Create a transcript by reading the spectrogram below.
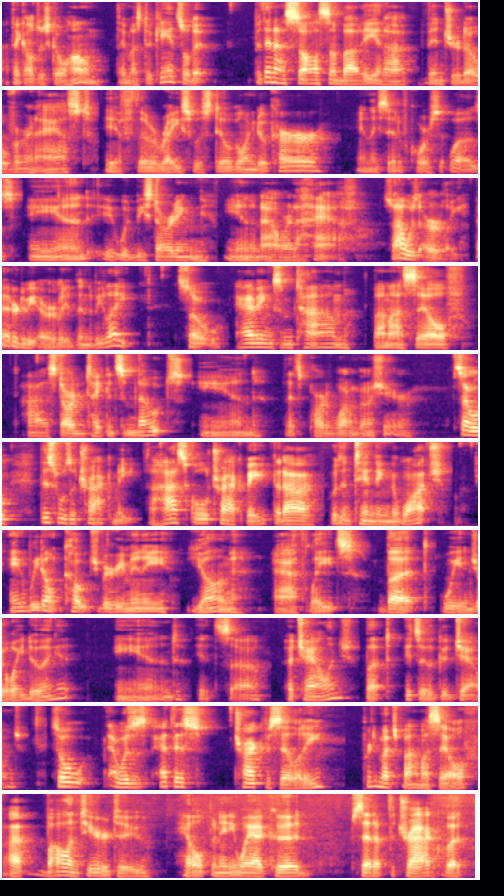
I think I'll just go home. They must have canceled it. But then I saw somebody and I ventured over and asked if the race was still going to occur. And they said, of course it was. And it would be starting in an hour and a half. So I was early. Better to be early than to be late. So, having some time by myself, I started taking some notes, and that's part of what I'm going to share. So, this was a track meet, a high school track meet that I was intending to watch. And we don't coach very many young athletes, but we enjoy doing it. And it's uh, a challenge, but it's a good challenge. So, I was at this track facility pretty much by myself. I volunteered to help in any way I could set up the track, but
